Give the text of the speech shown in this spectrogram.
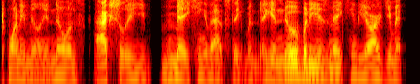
20 million. No one's actually making that statement. Again, nobody is making the argument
